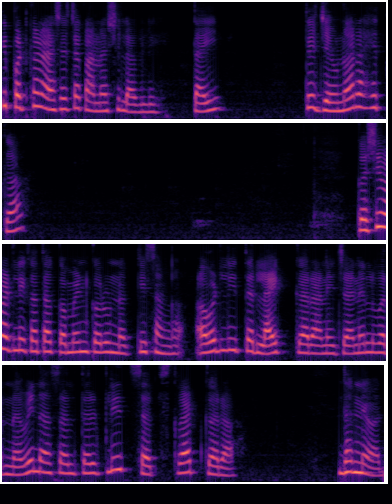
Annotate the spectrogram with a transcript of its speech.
ती पटकन आशाच्या कानाशी लागली. ताई ते जेवणार आहेत का? कशी वाटली कथा कमेंट करून नक्की सांगा. आवडली तर लाईक करा आणि चॅनलवर नवीन असाल तर प्लीज सबस्क्राईब करा. धन्यवाद.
